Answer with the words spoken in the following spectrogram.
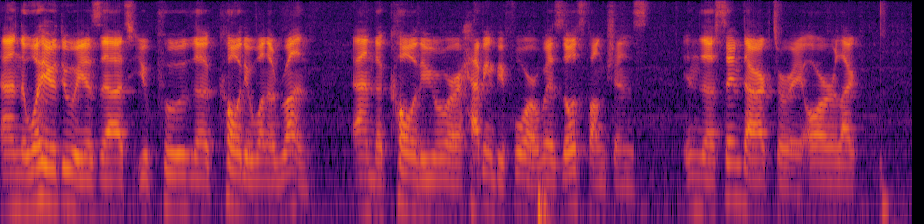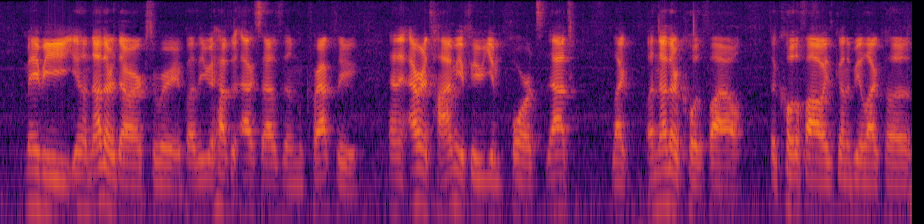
And what you do is that you put the code you want to run and the code you were having before with those functions in the same directory or like maybe in another directory, but you have to access them correctly. And every time if you import that like another code file, the code file is going to be like a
